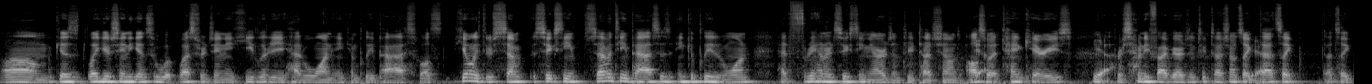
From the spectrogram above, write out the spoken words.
Um, because, like you're saying, against West Virginia, he literally had one incomplete pass. Well, he only threw seven, 16, 17 passes, incompleted one, had 316 yards and three touchdowns. Also Yeah. had 10 carries Yeah. for 75 yards and two touchdowns. Like Yeah. that's like that's like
